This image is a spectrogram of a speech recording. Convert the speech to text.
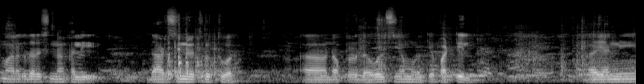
मार्गदर्शनाखाली धाडसी नेतृत्व डॉक्टर धवलसिंह मोहिते पाटील यांनी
